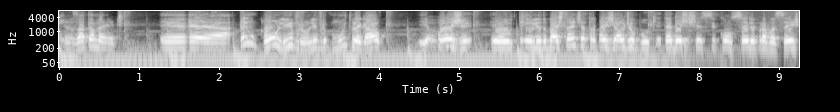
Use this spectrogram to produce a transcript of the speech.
Exatamente. É, tem um bom livro, um livro muito legal, e hoje eu tenho lido bastante através de audiobook. Até deixo esse conselho para vocês.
